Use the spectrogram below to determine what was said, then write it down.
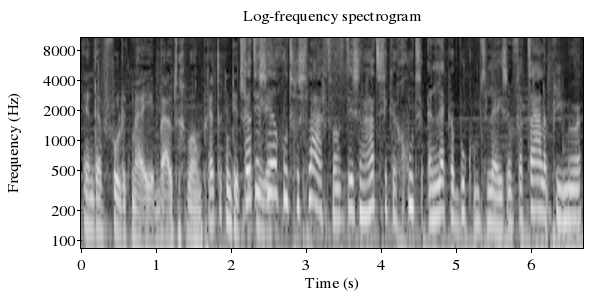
En daar voel ik mij buitengewoon prettig in dit soort Dat is heel goed geslaagd, want het is een hartstikke goed en lekker boek om te lezen. Een fatale primeur.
